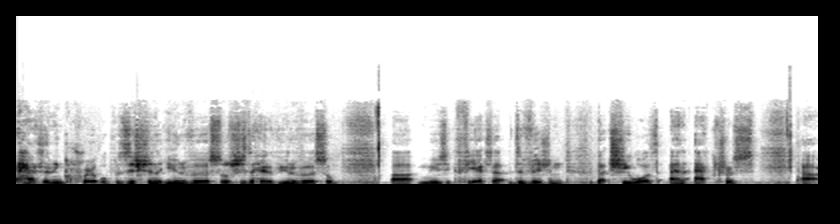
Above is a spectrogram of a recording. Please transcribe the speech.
has an incredible position at Universal. She's the head of Universal uh, Music Theatre Division, but she was an actress, uh,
